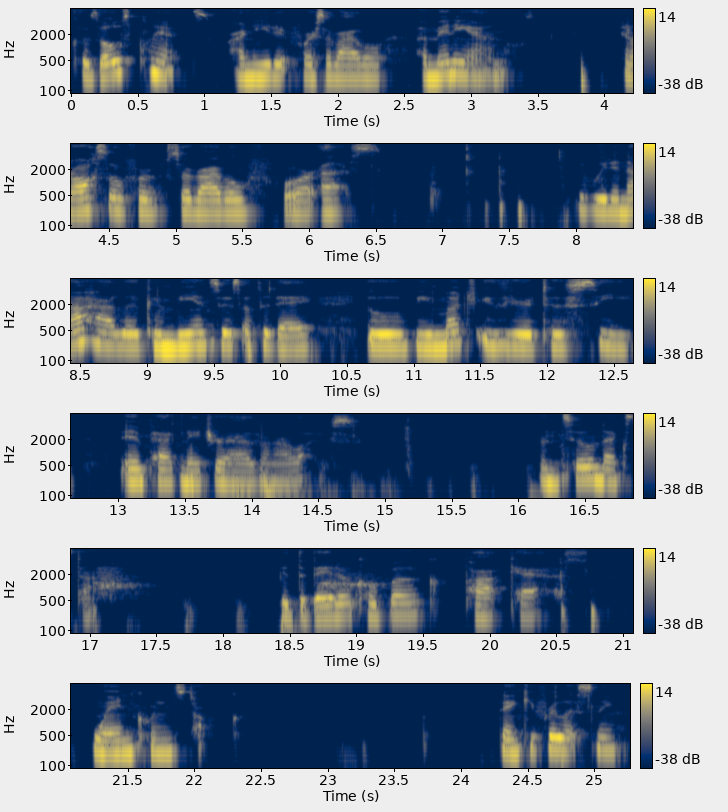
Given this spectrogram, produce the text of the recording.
because those plants are needed for survival of many animals and also for survival for us. If we did not have the conveniences of today, it would be much easier to see the impact nature has on our lives. Until next time, with the Beta Copa podcast, When Queens Talk. Thank you for listening.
